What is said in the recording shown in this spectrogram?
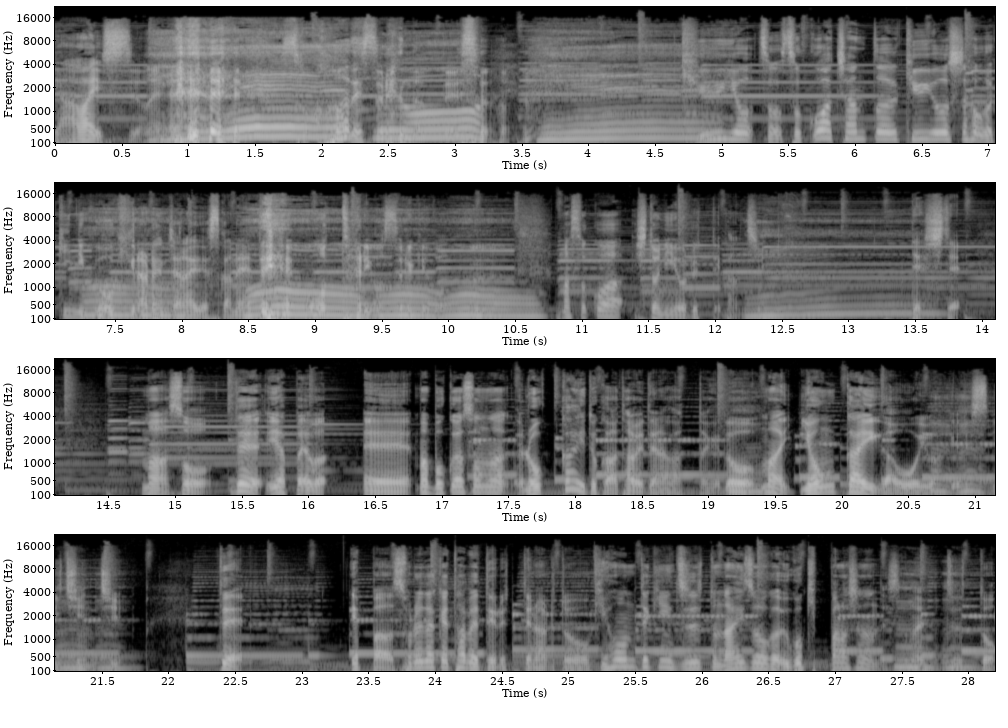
やばいっすよね、へー そこまでするんだってへー。休養そうそこはちゃんと休養した方が筋肉が大きくなるんじゃないですかねって 思ったりもするけど、おうん。ーまあ、そこは人によるって感じでして。まあそう。でやっぱやっぱ、えーまあ、僕はそんな6回とかは食べてなかったけど、うん。まあ4回が多いわけです、うんうんうんうん。1日。でやっぱそれだけ食べてるってなると基本的にずっと内臓が動きっぱなしなんですよね、うんうん。ずっと。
